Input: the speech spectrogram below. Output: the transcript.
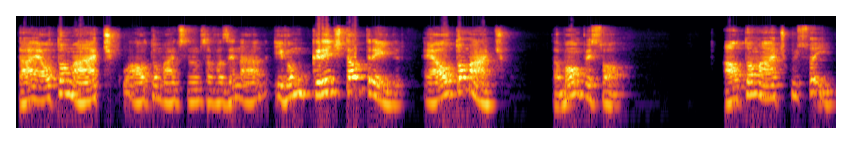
tá? É automático, automático, você não precisa fazer nada. E vamos creditar o trader. É automático, tá bom, pessoal? Automático isso aí.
